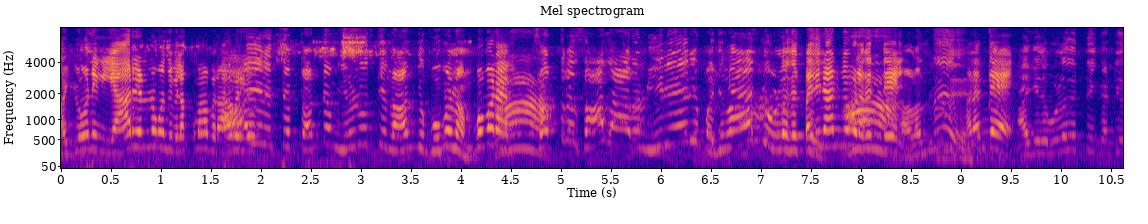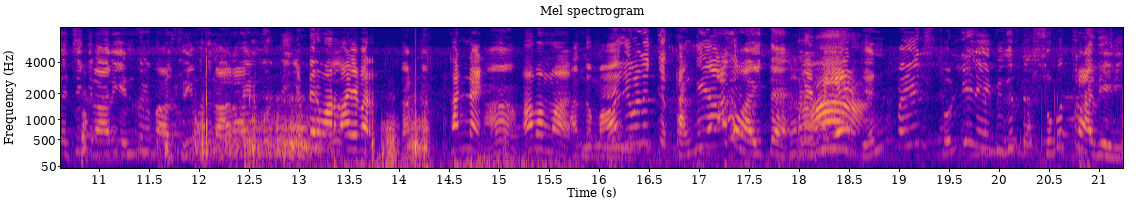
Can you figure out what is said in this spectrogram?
ஐயோ நீங்க யார் என்ன கொஞ்சம் விளக்கமா ராவரி ஆயிரத்தி தண்டம் இருநூத்தி நான்கு புவனம். புவனம். சத்திர சாதாரம் ஈரேறி பதினான்கு உலகத்தை பதினான்கு உலகத்தில். அளந்து அளந்தே. அகில உலகத்தை கட்டி ரசிக்கிறாரு என்பெருமாள் ஸ்ரீமதி நாராயணமூர்த்தி. எம்பெருமான் மாயவர். கண்ணன். கண்ணன். ஆமாம்மா. அந்த மாயவனுக்கு தங்கையாக வாய்த்த? என் பெயர் சொல்லிலே மிகுந்த சுபத்ரா தேவி.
